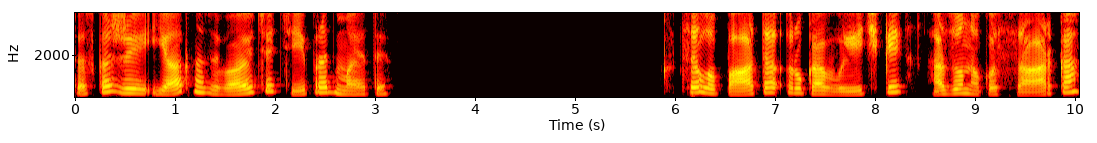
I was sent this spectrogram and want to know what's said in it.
та скажи, як називаються ці предмети. Це лопата, рукавички, газонокосарка,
